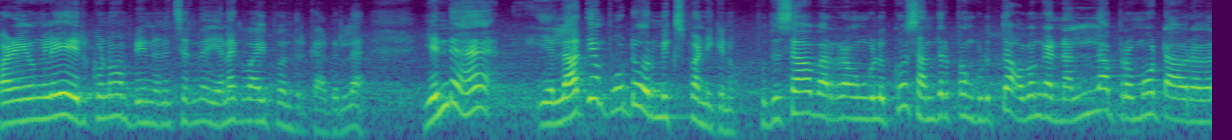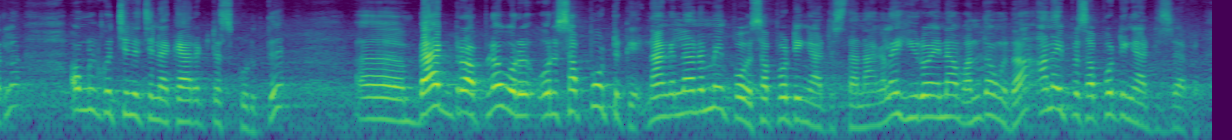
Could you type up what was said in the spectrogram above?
பழையவங்களே இருக்கணும் அப்படின்னு நினச்சிருந்தா எனக்கு வாய்ப்பு வந்திருக்காதுல்ல. என்ன? எல்லாத்தையும் போட்டு ஒரு மிக்ஸ் பண்ணிக்கணும். புதுசாக வர்றவங்களுக்கும் சந்தர்ப்பம் கொடுத்து அவங்க நல்லா ப்ரமோட் ஆகிற அவங்களுக்கு சின்ன சின்ன கேரக்டர்ஸ் கொடுத்து பேக் ட்ராப்பில் ஒரு ஒரு சப்போர்ட்டுக்கு நாங்கள் எல்லாருமே இப்போ சப்போர்ட்டிங் ஆர்டிஸ்ட் தான். நாங்களாம் ஹீரோயினாக வந்தவங்க தான். ஆனால் இப்போ சப்போர்ட்டிங் ஆர்டிஸ்டாக இருக்கோம்.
